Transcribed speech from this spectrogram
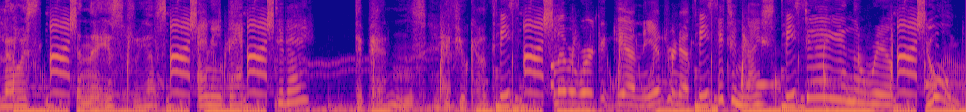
Slowest in the history of any package today? depends if you count the I'll never work again. The internet. It's a nice stay in the real. Doomed.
